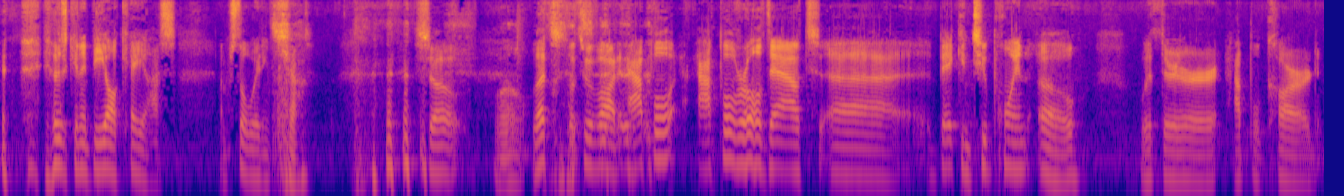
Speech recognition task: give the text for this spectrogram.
it was going to be all chaos. I'm still waiting for yeah. it. so well, let's let's move on. Apple Apple rolled out uh, Bacon 2.0 with their Apple Card.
